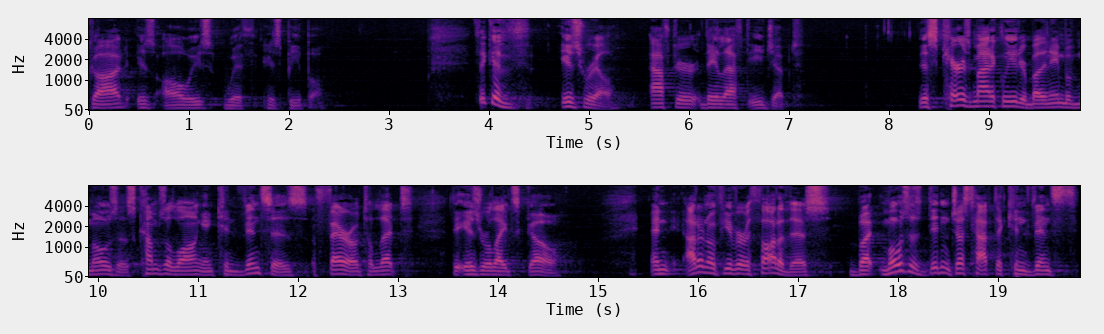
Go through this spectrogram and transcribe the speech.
God is always with his people. Think of Israel after they left Egypt. This charismatic leader by the name of Moses comes along and convinces Pharaoh to let the Israelites go. And I don't know if you've ever thought of this, but Moses didn't just have to convince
